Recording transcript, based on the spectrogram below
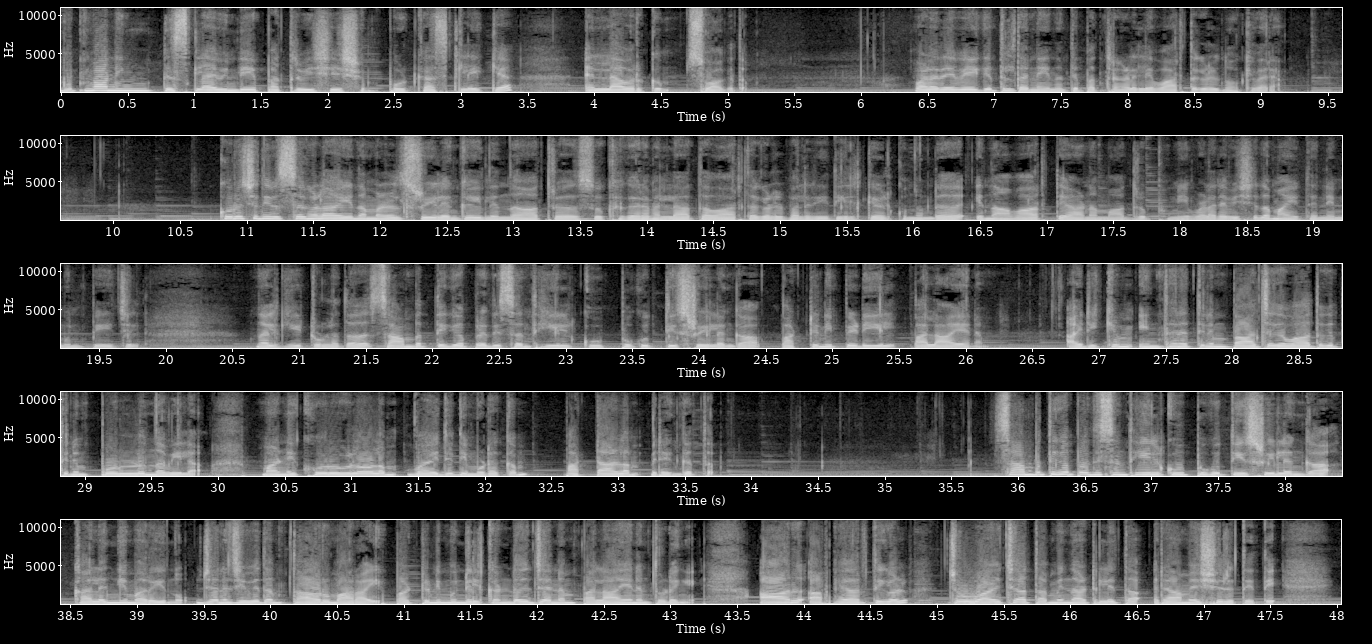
Good morning disk ലൈവിന്റെ പത്രവിശേഷം പോഡ്കാസ്റ്റിലേക്ക് എല്ലാവർക്കും സ്വാഗതം. വളരെ വേഗത്തിൽ തന്നെ ഇന്നത്തെ പത്രങ്ങളിലെ വാർത്തകൾ നോക്കി വരാം. കുറച്ച് ദിവസങ്ങളായി നമ്മൾ ശ്രീലങ്കയിൽ നിന്ന് അത്ര സുഖകരമല്ലാത്ത വാർത്തകൾ പല രീതിയിൽ കേൾക്കുന്നുണ്ട്. ഇന്ന് ആ വാർത്തയാണ് മാതൃഭൂമി വളരെ വിശദമായി തന്നെ മുൻ പേജിൽ നൽകിയിട്ടുള്ളത്. സാമ്പത്തിക പ്രതിസന്ധിയിൽ കൂപ്പുകുത്തി ശ്രീലങ്ക പട്ടിണിപ്പിടിയിൽ പലായനം. അരിക്കും ഇന്ധനത്തിനും പാചകവാതകത്തിനും പൊള്ളുന്ന വില. മണിക്കൂറുകളോളം വൈദ്യുതി മുടക്കം പട്ടാളം രംഗത്ത്. സാമ്പത്തിക പ്രതിസന്ധിയിൽ കൂപ്പുകുത്തി ശ്രീലങ്ക കലങ്ങിമറിയുന്നു. ജനജീവിതം താറുമാറായി. പട്ടിണി മുന്നിൽ കണ്ട് ജനം പലായനം തുടങ്ങി. ആറ് അഭയാർത്ഥികൾ ചൊവ്വാഴ്ച തമിഴ്നാട്ടിലെ രാമേശ്വരത്തെത്തി.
